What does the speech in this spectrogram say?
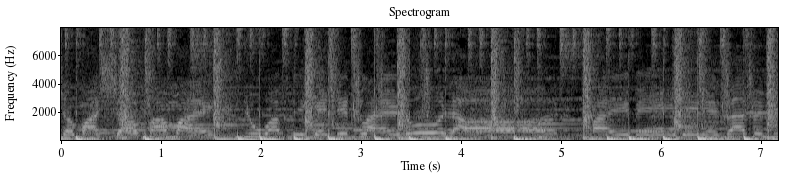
But you mash up my mind. You to get declined, oh Lord. My baby is driving me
